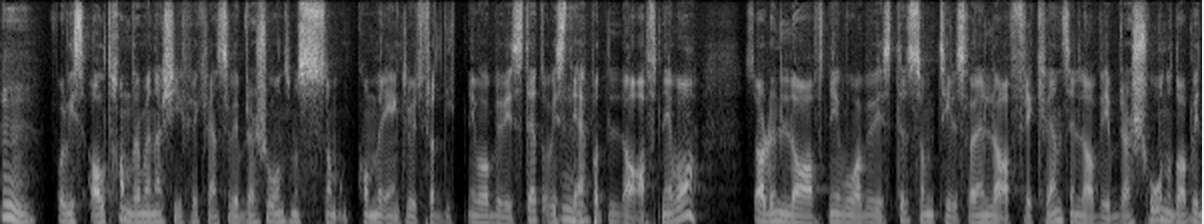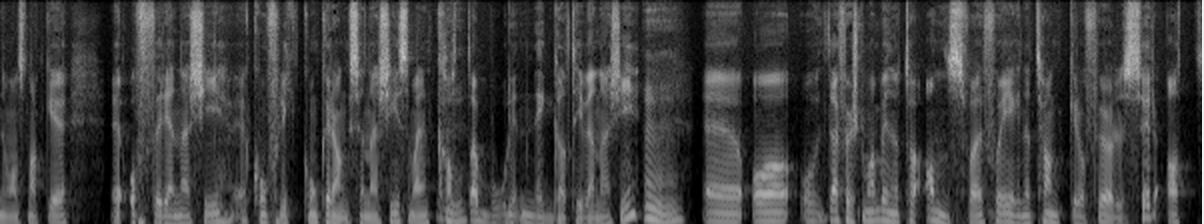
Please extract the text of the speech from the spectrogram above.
Mm. For hvis alt handler om energi, frekvens og vibrasjon, som, som, kommer egentlig ut fra ditt nivå av bevissthet, og hvis det er mm. på et lavt nivå, så har du en lavt nivå av bevissthet som tilsvarer en lav frekvens, en lav vibrasjon, og da begynner man å snakke eh, offerenergi, eh, konflikt, konkurranseenergi, som er en mm. katabol negativ energi. Mm. Eh, og, og, det er først når man begynner å ta ansvar for egne tanker og følelser, at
